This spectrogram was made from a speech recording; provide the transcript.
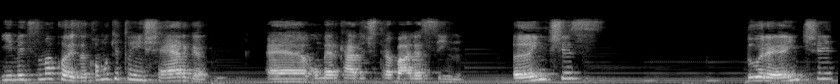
E me diz uma coisa, como que tu enxerga é, o mercado de trabalho assim, antes, durante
